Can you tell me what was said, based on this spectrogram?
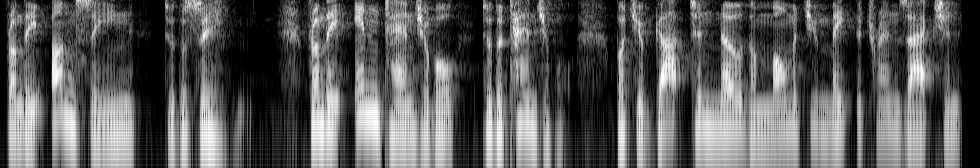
from the unseen to the seen, from the intangible to the tangible. But you've got to know the moment you make the transaction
